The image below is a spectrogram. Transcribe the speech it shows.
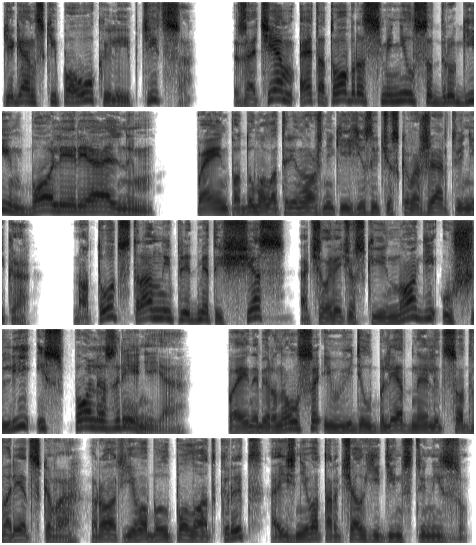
гигантский паук или птица. Затем этот образ сменился другим, более реальным. Пейн подумал о треножнике языческого жертвенника. Но тут странный предмет исчез, а человеческие ноги ушли из поля зрения. Пейн обернулся и увидел бледное лицо дворецкого. Рот его был полуоткрыт, а из него торчал единственный зуб.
